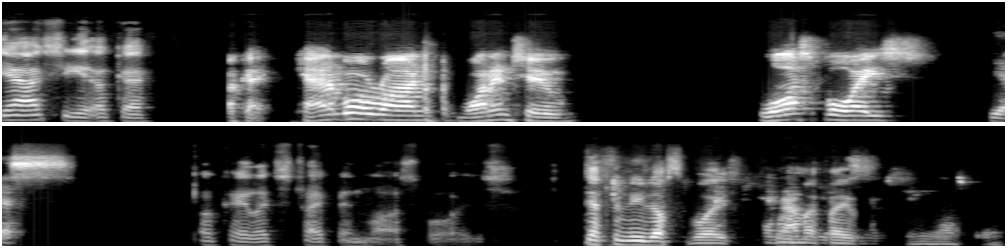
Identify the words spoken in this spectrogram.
yeah, I see it. Okay. Okay. Cannonball Run, one and two. Lost Boys. Yes. Okay, let's type in Lost Boys. Definitely Lost Boys. One of my favorites. Lost Boys.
